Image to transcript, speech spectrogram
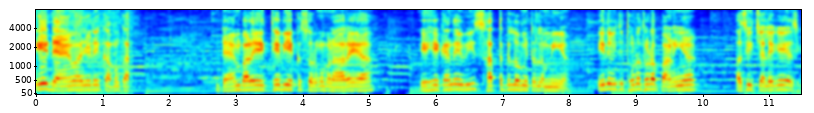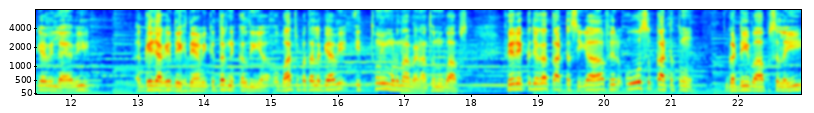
ਇਹ ਡੈਮ ਆ ਜਿਹੜੇ ਕੰਮ ਕਰ ਡੈਮ ਵਾਲੇ ਇੱਥੇ ਵੀ ਇੱਕ ਸੁਰੰਗ ਬਣਾ ਰਹੇ ਆ। ਇਹ ਕਹਿੰਦੇ ਵੀ 7 ਕਿਲੋਮੀਟਰ ਲੰਮੀ ਆ। ਇਹਦੇ ਵਿੱਚ ਥੋੜਾ ਥੋੜਾ ਪਾਣੀ ਆ। ਅਸੀਂ ਚਲੇ ਗਏ, ਅਸੀਂ ਕਿਹਾ ਵੀ ਲੈ ਵੀ ਅੱਗੇ ਜਾ ਕੇ ਦੇਖਦੇ ਆਂ ਵੀ ਕਿੱਧਰ ਨਿਕਲਦੀ ਆ। ਉਹ ਬਾਅਦ ਚ ਪਤਾ ਲੱਗਿਆ ਵੀ ਇੱਥੋਂ ਹੀ ਮੁੜਨਾ ਪੈਣਾ ਤੁਹਾਨੂੰ ਵਾਪਸ। ਫਿਰ ਇੱਕ ਜਗ੍ਹਾ ਕੱਟ ਸੀਗਾ, ਫਿਰ ਉਸ ਕੱਟ ਤੋਂ ਗੱਡੀ ਵਾਪਸ ਲਈ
